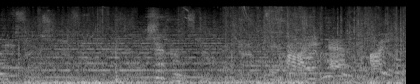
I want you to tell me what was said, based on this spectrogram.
Checkers. I am. I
